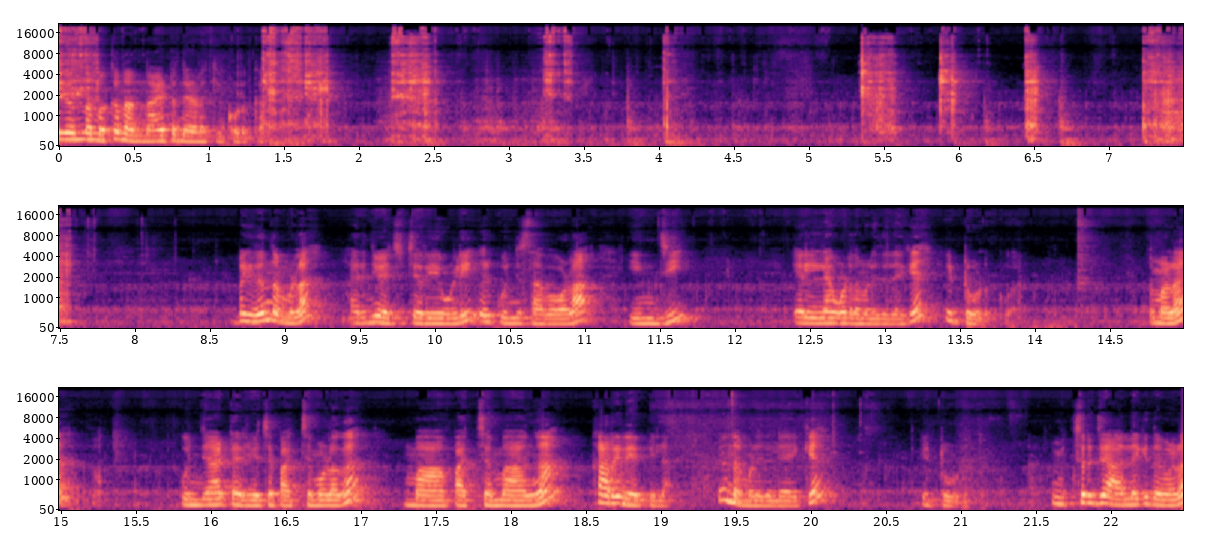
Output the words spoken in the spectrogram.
ഇതൊന്നും നമുക്ക് നന്നായിട്ട് ഇളക്കി കൊടുക്കാം. അപ്പോൾ ഇത് നമ്മൾ അരിഞ്ഞു വെച്ച ചെറിയ ഉള്ളി ഒരു കുഞ്ഞു സവോള ഇഞ്ചി എല്ലാം കൂടെ നമ്മൾ ഇതിലേക്ക് ഇട്ട് കൊടുക്കുക. നമ്മൾ കുഞ്ഞായിട്ട് അരിഞ്ഞു വെച്ച പച്ചമുളക് മാ പച്ചമാങ്ങ കറിവേപ്പില ഇത് നമ്മളിതിലേക്ക് ഇട്ട് കൊടുത്തു. മിക്സർ ജാറിലേക്ക് നമ്മൾ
